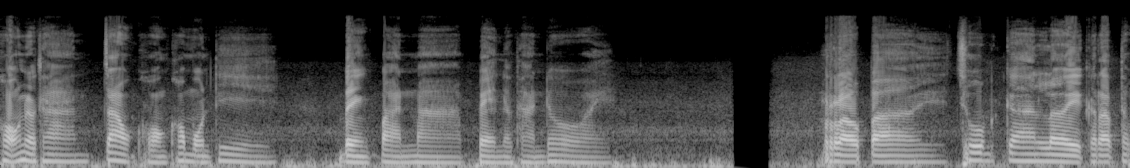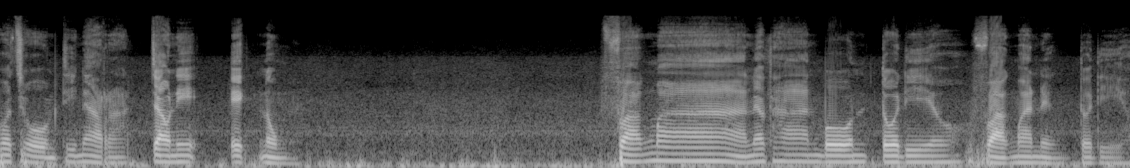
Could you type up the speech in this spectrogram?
ของแนวทางเจ้าของข้อมูลที่แบ่งปันมาเป็นแนวทางด้วย เราไปชมกันเลยครับท่านผู้ชมที่น่ารักเจ้านี้เอกหนุ่ม ฝากมาแนวทางบนตัวเดียว ฝากมาหนึ่งตัวเดียว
